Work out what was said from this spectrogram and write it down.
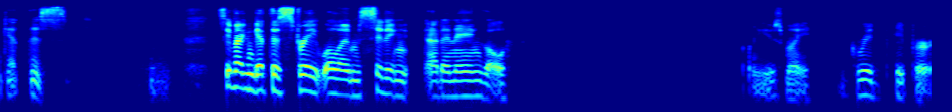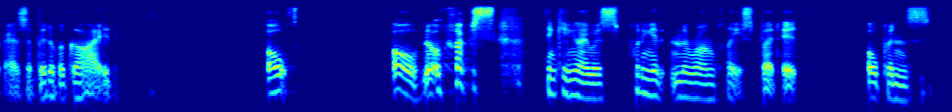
get this, see if I can get this straight while I'm sitting at an angle. I'll use my grid paper as a bit of a guide. Oh, oh no, I was thinking I was putting it in the wrong place, but it opens,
